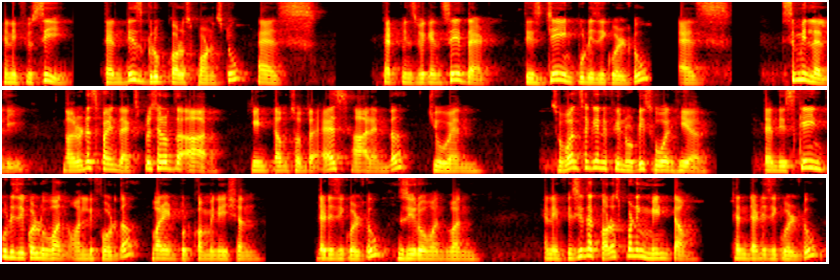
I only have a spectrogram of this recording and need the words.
And if you see, then this group corresponds to S. That means we can say that this J input is equal to S. Similarly, now let us find the expression of the R in terms of the S, R and the Qn. So once again if you notice over here, then this K input is equal to 1 only for the one input combination that is equal to 0, 1, 1. And if you see the corresponding min term, then that is equal to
